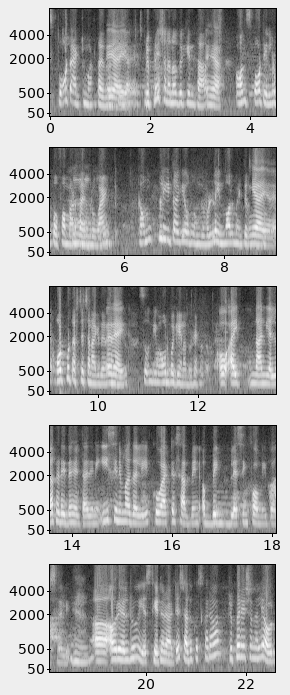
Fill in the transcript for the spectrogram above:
ಸ್ಪಾಟ್ ಆಕ್ಟ್ ಮಾಡ್ತಾ ಇದ್ದಾರೆ. ಪ್ರಿಪ್ರೇಷನ್ ಅನ್ನೋದಕ್ಕಿಂತ ಆನ್ ಸ್ಪಾಟ್ ಎಲ್ಲರೂ ಪರ್ಫಾರ್ಮ್ ಮಾಡ್ತಾ ಇದ್ರು. ಅಂಡ್ ಕಂಪ್ಲೀಟ್ ಆಗಿ ಅದೊಂದು ಒಳ್ಳೆ ಇನ್ವಾಲ್ವ್ಮೆಂಟ್ ಇರುತ್ತೆ. ಔಟ್ಪುಟ್ ಅಷ್ಟೇ ಚೆನ್ನಾಗಿದೆ. ಸೊ ನೀವು ಅವ್ರ ಬಗ್ಗೆ ಏನಾದ್ರು ಹೇಳೋದಾದ್ರೆ ಓ ಐ ನಾನು ಎಲ್ಲ ಕಡೆ ಇದ್ದೇ ಹೇಳ್ತಾ ಇದ್ದೀನಿ. ಈ ಸಿನಿಮಾದಲ್ಲಿ co actors have been a big blessing for me personally ಅವರೆಲ್ಲರೂ ಎಸ್ ಥಿಯೇಟರ್ ಆರ್ಟಿಸ್ಟ್ ಅದಕ್ಕೋಸ್ಕರ ಪ್ರಿಪರೇಷನಲ್ಲಿ ಅವ್ರು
